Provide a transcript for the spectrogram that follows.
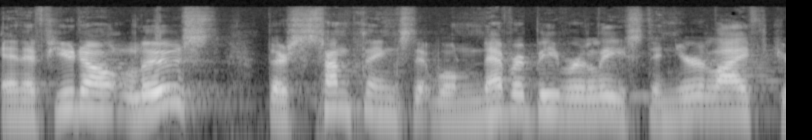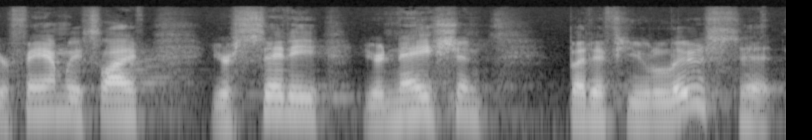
And if you don't loose, there's some things that will never be released in your life, your family's life, your city, your nation. But if you loose it,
